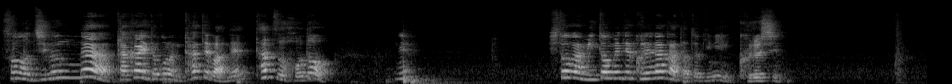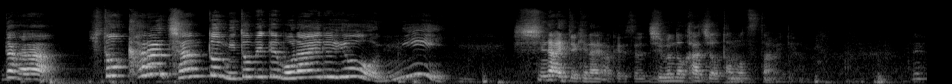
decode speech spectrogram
その自分が高いところに立てばね立つほどね人が認めてくれなかった時に苦しむ。だから人ちゃんと認めてもらえるようにしないといけないわけですよ。自分の価値を保つために。は、ね、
